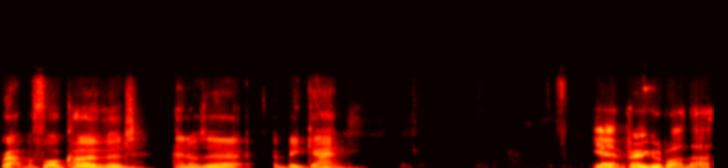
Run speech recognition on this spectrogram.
right before COVID, and it was a, a big game. Yeah, very good one. That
